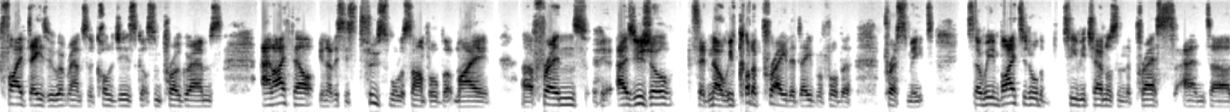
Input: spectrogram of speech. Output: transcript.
five days we went around to the colleges got some programs. And i felt you know this is too small a sample but my uh, friends as usual said no we've got to pray the day before the press meet so we invited all the TV channels and the press, and uh,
